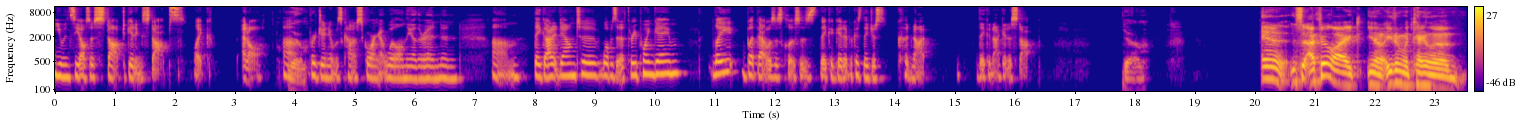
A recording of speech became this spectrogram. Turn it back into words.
UNC also stopped getting stops, like at all. Um, yeah. Virginia was kind of scoring at will on the other end, and um, they got it down to what was it, a three point game late, but that was as close as they could get it because they just could not, they could not get a stop. Yeah. And so I feel like, you know, even with Caleb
